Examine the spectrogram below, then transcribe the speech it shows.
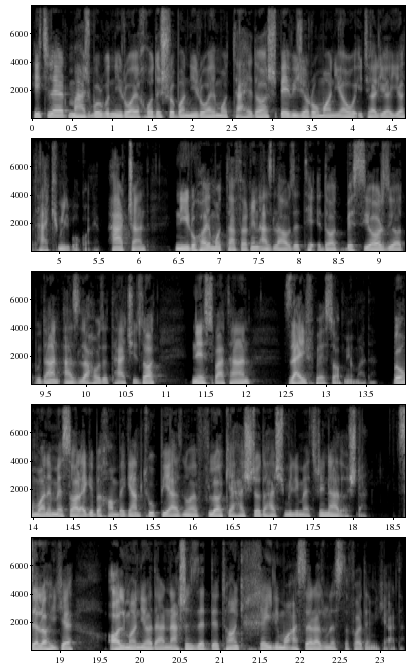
هیتلر مجبور بود نیروهای خودش رو با نیروهای متحداش به ویژه رومانیا و ایتالیایی تکمیل بکنه. هرچند نیروهای متفقین از لحاظ تعداد بسیار زیاد بودن از لحاظ تجهیزات نسبتا ضعیف به حساب می اومدن. به عنوان مثال اگه بخوام بگم توپی از نوع فلاک 88 میلیمتری نداشتن. سلاحی که آلمانیا در نقش ضد تانک خیلی مؤثر از اون استفاده می‌کردن.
